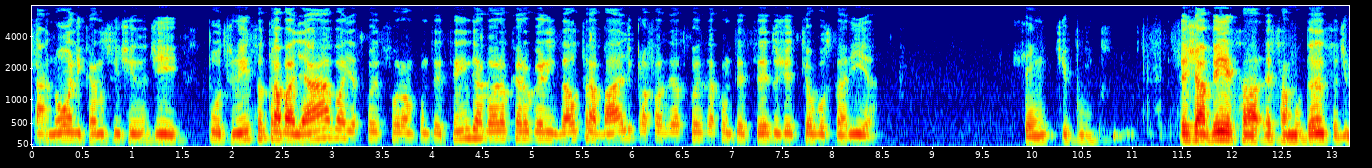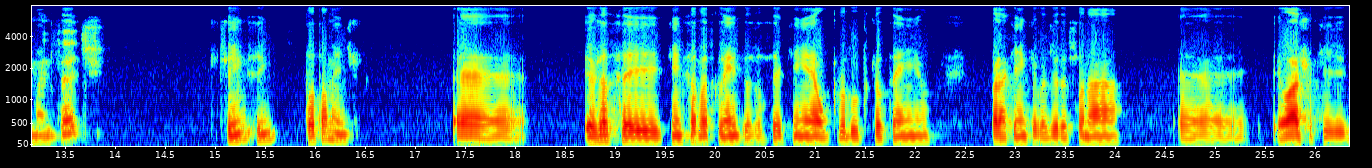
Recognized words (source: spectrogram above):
canônica no sentido de, putz, no início eu trabalhava e as coisas foram acontecendo e agora eu quero organizar o trabalho para fazer as coisas acontecer do jeito que eu gostaria. Sim. Tipo, você já vê essa, essa mudança de mindset? Sim, sim, totalmente. É, eu já sei quem são meus clientes, eu já sei quem é o produto que eu tenho, para quem que vai direcionar. É, eu acho que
